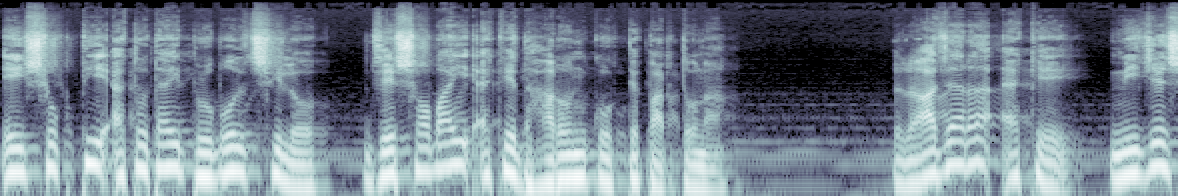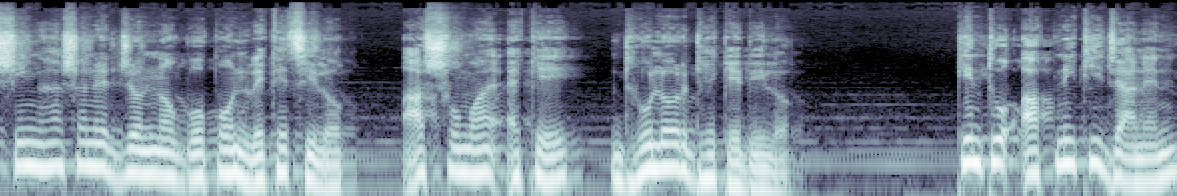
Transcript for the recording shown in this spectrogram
এই শক্তি এতটাই প্রবল ছিল যে সবাই একে ধারণ করতে পারত না। রাজারা একে নিজের সিংহাসনের জন্য গোপন রেখেছিল আর সময় একে ধুলোর ঢেকে দিল। কিন্তু আপনি কি জানেন,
